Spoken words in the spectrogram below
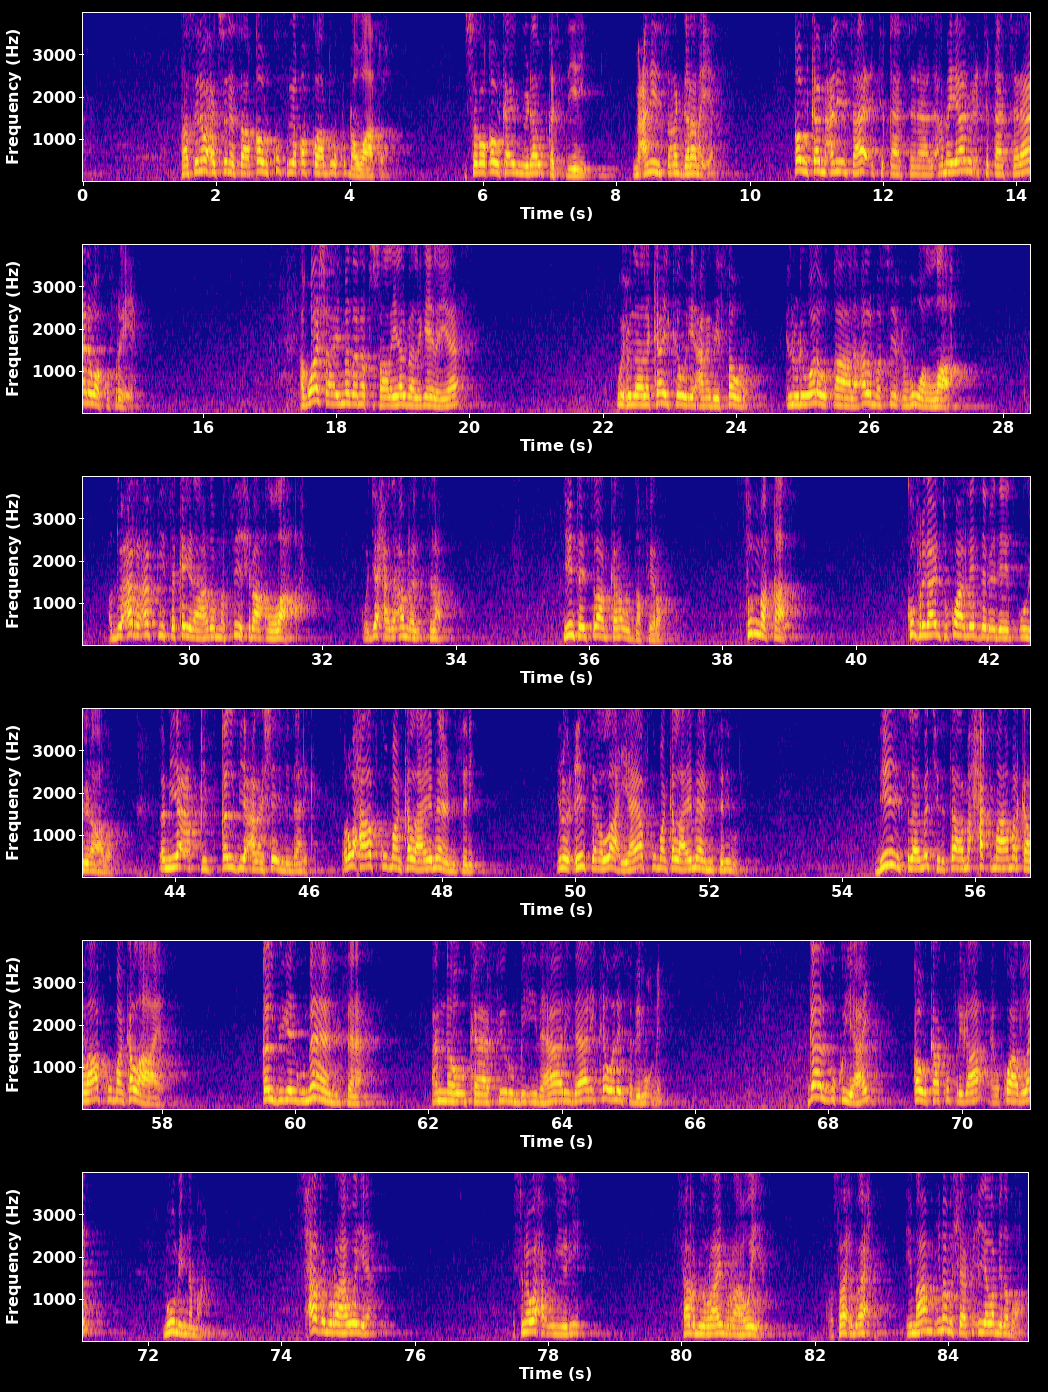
taasina waxay tusinaysaa qowl kufriga qofku hadduu ku dhawaaqo isagoo qowlkaa inuu yidhaah u qasdiyey macnihiisana garanaya qowlkaa macnihiisa ha ictiqaadsanaada ama yaanu ictiqaadsanaana waa kufriyaya aqwaasha aimadana tusaalayaal baa laga helayaa wuxuu laalakaai ka wariyey can abi thawr inuu hi walow qaala almasiixu huwa allah. Hadduu cara afkiisa ka yidhaahdo masiix baa allah ah. Wajaxada amra alislaam. Diinta islaamkana uu dafiro. Uma qaal. Kufrigaa intuu ku hadlay dabadeed uu yidhaahdo lam yacqid qalbii calaa shayin min dalik war waxaa afku baan ka lahaye ma aaminsani. Inuu ciise allah yahay afku baan ka lahaye ma aaminsani buui diin islaam ma ama xaq maaha marka la afku baan ka lahaaye. Qalbigaygu ma aaminsana anahu kaafiru biidhaari dalika walaysa bimumin. Gaal buu ku yahay qowlkaa kufrigaa ee ku hadlay muuminna maaha. Isxaaq ibnu rahawaya isna waxa uu yihi isxaaq ibn ibrahim rahawaya waa saaxibu axmed imaam imaam shaaficiya lamida bu ah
